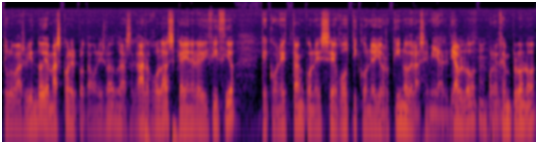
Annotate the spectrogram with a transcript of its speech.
tú lo vas viendo y además con el protagonismo de unas gárgolas que hay en el edificio que conectan con ese gótico neoyorquino de la semilla del diablo, por ejemplo, ¿no?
